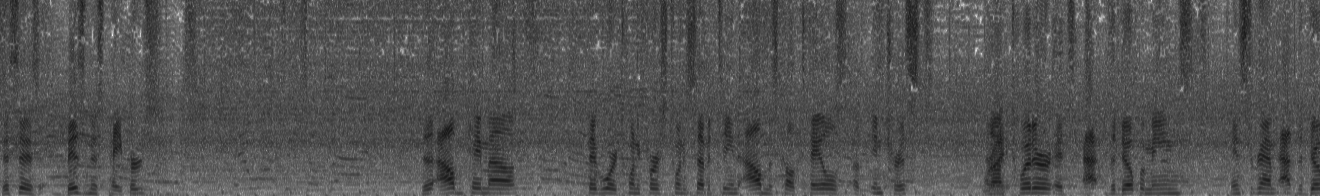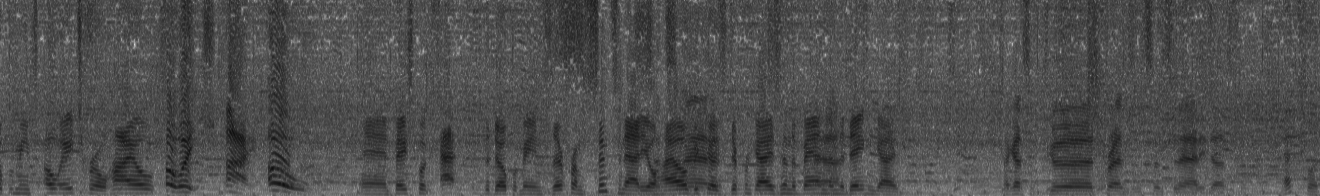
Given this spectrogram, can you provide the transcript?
This is Business Papers. The album came out February 21st, 2017. The album is called Tales of Interest. And Right. on Twitter, it's at the Dopamines. Instagram at the Dopamines OH for Ohio. Oh H I O. and Facebook at the Dopamines. They're from Cincinnati, Ohio, Cincinnati. because different guys in the band Yeah. than the Dayton guys. I got some good friends in Cincinnati, Dustin. Excellent.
